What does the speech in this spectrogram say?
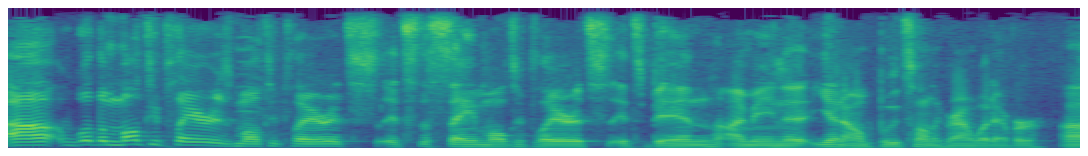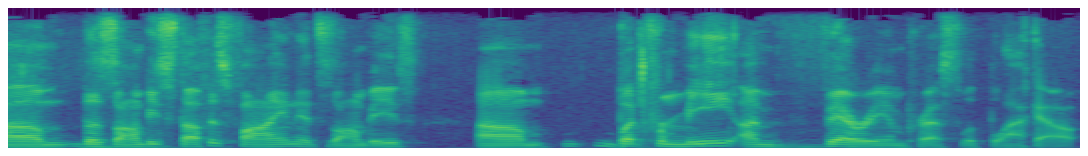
Uh, well, the multiplayer is multiplayer. It's it's the same multiplayer. It's it's been. I mean, it, you know, boots on the ground, whatever. Um, the zombie stuff is fine. It's zombies. Um, but for me, I'm very impressed with Blackout.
